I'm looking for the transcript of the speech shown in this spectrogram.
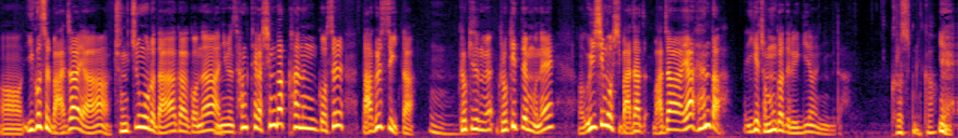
어, 이것을 맞아야 중증으로 나아가거나 아니면 상태가 심각한 것을 막을 수 있다. 음. 그렇기 때문에 그렇기 때문에 어, 의심 없이 맞아 맞아야 한다. 이게 전문가들의 의견입니다. 그렇습니까? 예.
